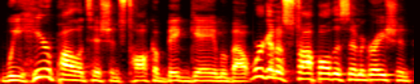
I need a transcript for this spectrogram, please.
we hear politicians talk a big game about we're going to stop all this immigration.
